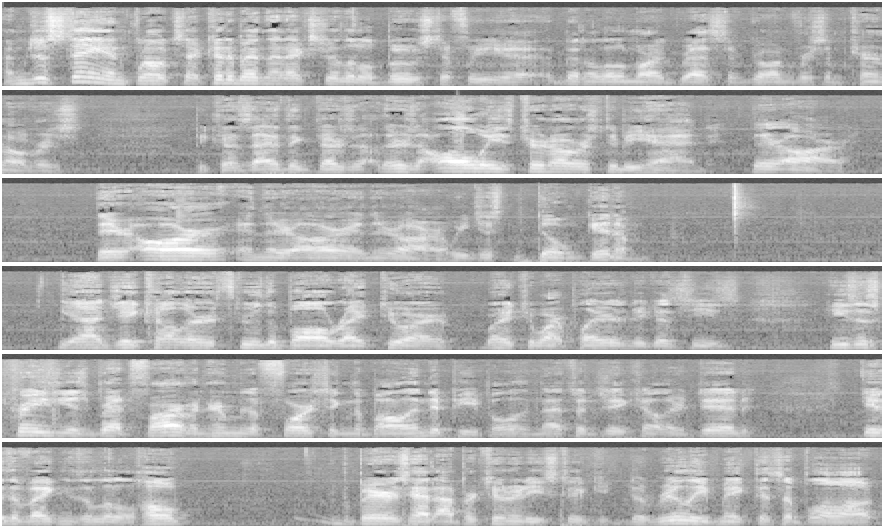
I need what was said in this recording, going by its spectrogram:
I'm just saying, folks, that could have been that extra little boost if we had been a little more aggressive going for some turnovers, because I think there's there's always turnovers to be had. There are, there are, and there are, and there are. We just don't get them. Yeah, Jay Cutler threw the ball right to our right to our players because he's he's as crazy as Brett Favre in terms of forcing the ball into people, and that's what Jay Cutler did. Gave the Vikings a little hope. The Bears had opportunities to to really make this a blowout,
